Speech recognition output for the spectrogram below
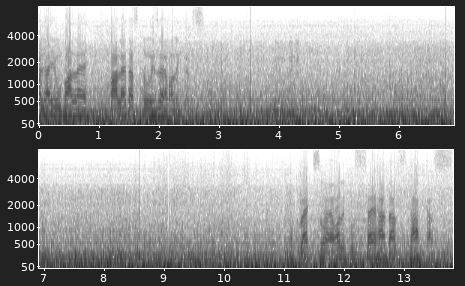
Olha aí o balé, balé das torres eólicas. Complexo eólico Serra das Vacas.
